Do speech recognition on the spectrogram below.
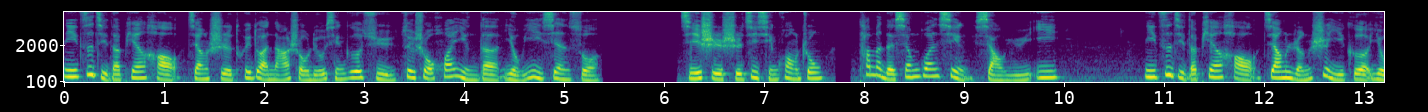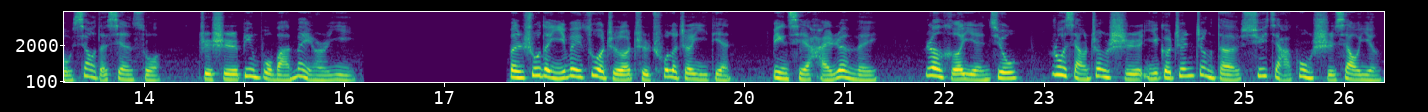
你自己的偏好将是推断哪首流行歌曲最受欢迎的有益线索，即使实际情况中它们的相关性小于一。你自己的偏好将仍是一个有效的线索，只是并不完美而已。本书的一位作者指出了这一点，并且还认为，任何研究若想证实一个真正的虚假共识效应，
